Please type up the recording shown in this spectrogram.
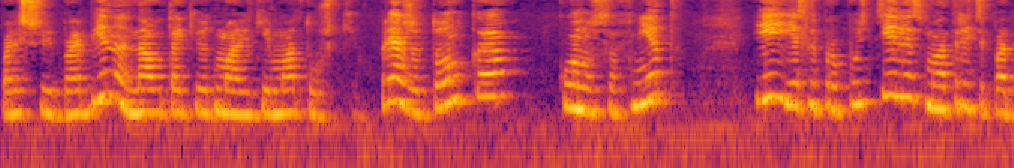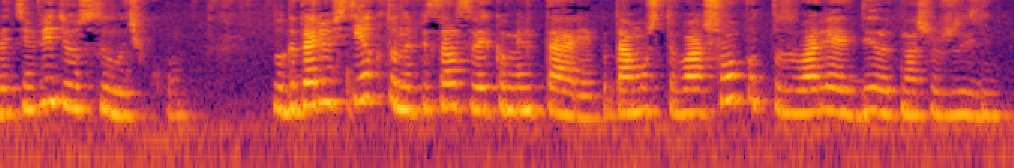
большие бобины на вот такие вот маленькие матушки. Пряжа тонкая, конусов нет. И если пропустили, смотрите под этим видео ссылочку. Благодарю всех, кто написал свои комментарии, потому что ваш опыт позволяет сделать нашу жизнь,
